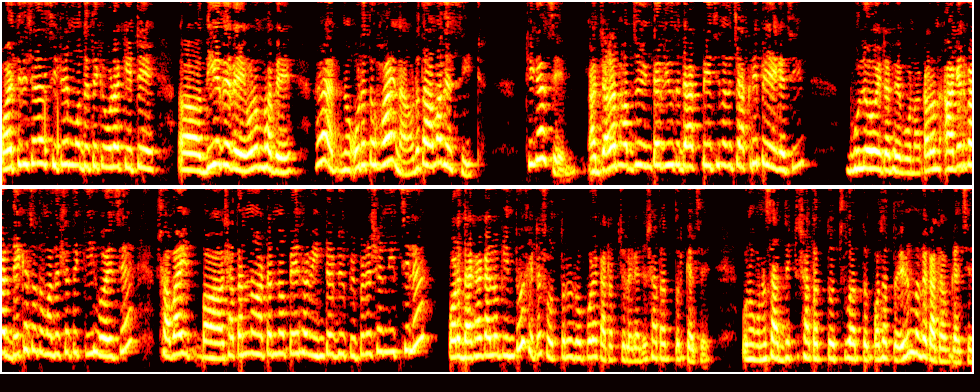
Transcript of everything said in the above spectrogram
পঁয়ত্রিশ হাজার সিটের মধ্যে থেকে ওরা কেটে দিয়ে দেবে ওরম ভাবে হ্যাঁ ওটা তো হয় না, ওটা তো আমাদের সিট ঠিক আছে? আর যারা ভাবছ ইন্টারভিউতে ডাক পেয়েছি মানে চাকরি পেয়ে গেছি, ভুলেও এটা ভেবো না। কারণ আগের বার দেখেছ তোমাদের সাথে কি হয়েছে? সবাই সাতান্ন, আটান্ন পেয়ে সব ইন্টারভিউ প্রিপারেশন নিচ্ছিলে, পরে দেখা গেল কিন্তু সেটা সত্তরের ওপরে কাট চলে গেছে, সাতাত্তর গেছে। কোনো কোনো সাবজেক্টে সাতাত্তর, চুয়াত্তর, পঁচাত্তর এরকম ভাবে কাট গেছে।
